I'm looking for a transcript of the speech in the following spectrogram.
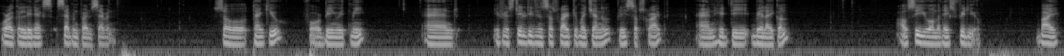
Oracle Linux 7.7 so thank you for being with me and if you still didn't subscribe to my channel please subscribe and hit the bell icon. I'll see you on the next video. Bye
